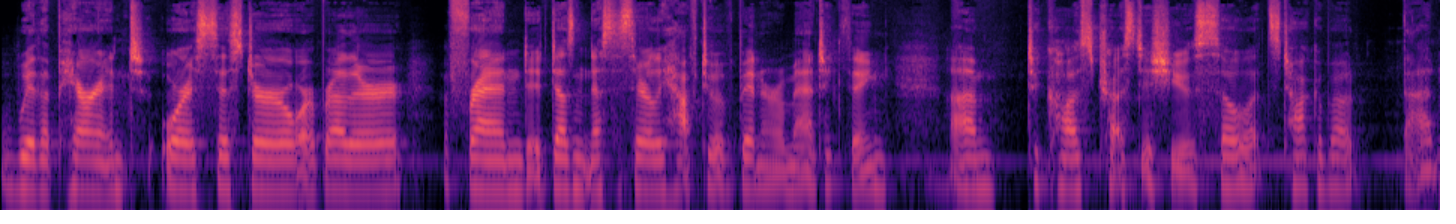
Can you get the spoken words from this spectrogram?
with a parent or a sister or a brother, a friend. It doesn't necessarily have to have been a romantic thing um, to cause trust issues. So let's talk about that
